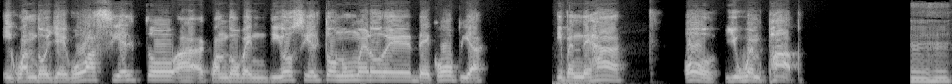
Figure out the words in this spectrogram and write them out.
Y cuando llegó a cierto, a, cuando vendió cierto número de, de copias y pendeja, oh, you went pop. ¿Me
